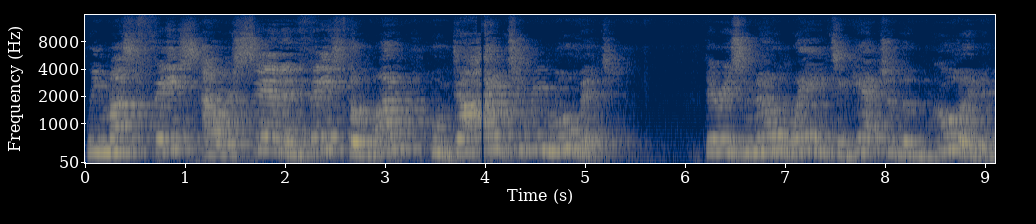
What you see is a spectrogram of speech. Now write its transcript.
We must face our sin and face the one who died to remove it. There is no way to get to the good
